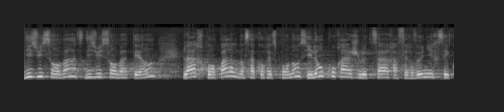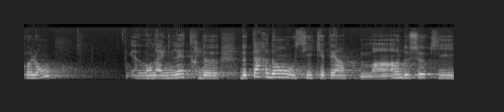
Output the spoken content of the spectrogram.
1820, 1821, l'ARP en parle dans sa correspondance. Il encourage le tsar à faire venir ses colons. Euh, on a une lettre de, de Tardan aussi, qui était un, de ceux qui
